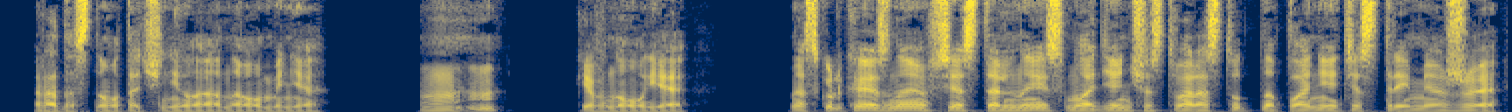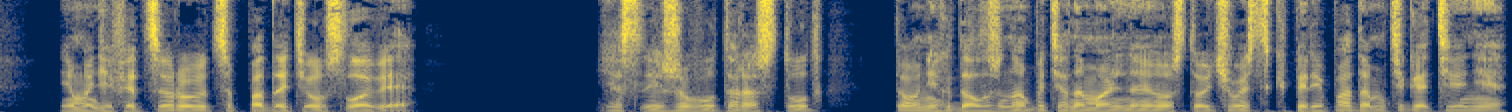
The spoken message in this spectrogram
— радостно уточнила она у меня. «Угу», — кивнул я. Насколько я знаю, все остальные с младенчества растут на планете с тремя Ж и модифицируются под эти условия. Если живут и растут, то у них должна быть аномальная устойчивость к перепадам тяготения.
